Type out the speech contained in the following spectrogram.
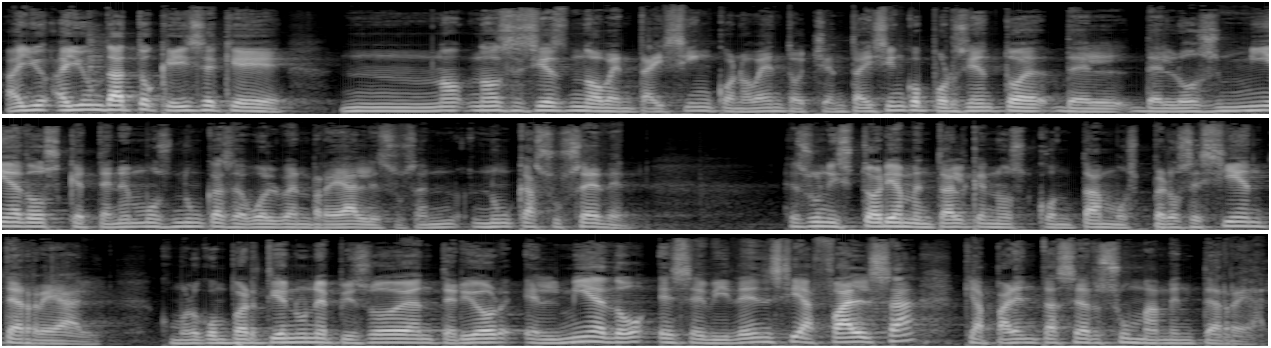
Hay, un dato que dice que mm, no, sé si es 95, 90, 85% de, de los miedos que tenemos nunca se vuelven reales, o sea, nunca suceden. Es una historia mental que nos contamos, pero se siente real. Como lo compartí en un episodio anterior, el miedo es evidencia falsa que aparenta ser sumamente real.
